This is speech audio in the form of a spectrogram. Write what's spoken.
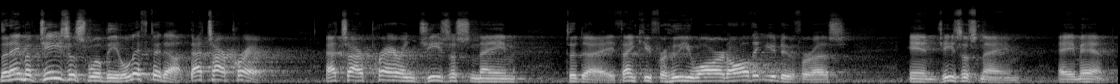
the name of Jesus will be lifted up. That's our prayer. That's our prayer in Jesus' name today. Thank you for who you are and all that you do for us. In Jesus' name, amen.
